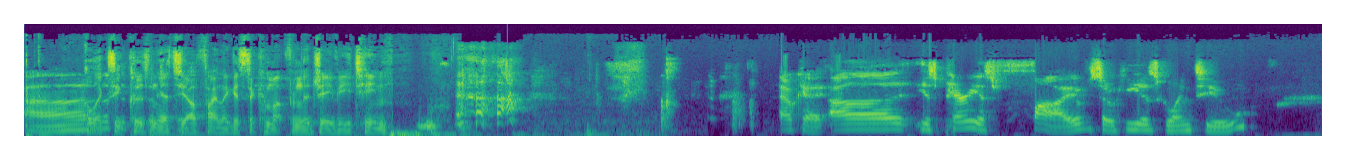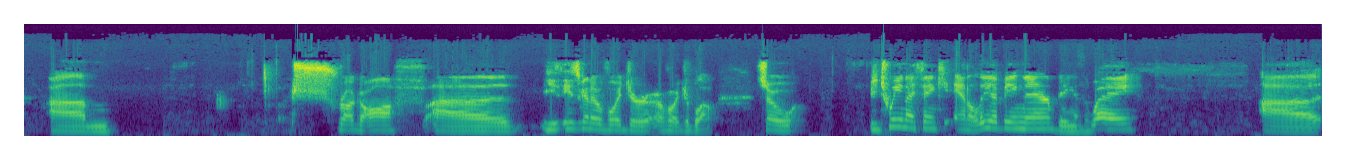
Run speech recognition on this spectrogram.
Uh, Alexei Kuznetsov finally gets to come up from the JV team. Okay. Uh, his parry is five, so he is going to um, shrug off. Uh, he, he's going to avoid your avoid your blow. So between I think Analia being there, being in the way, uh,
